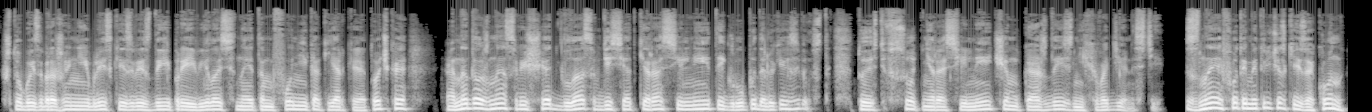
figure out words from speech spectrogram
Чтобы изображение близкой звезды проявилось на этом фоне как яркая точка, она должна освещать глаз в десятки раз сильнее этой группы далеких звезд, то есть в сотни раз сильнее, чем каждая из них в отдельности. Зная фотометрический закон,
